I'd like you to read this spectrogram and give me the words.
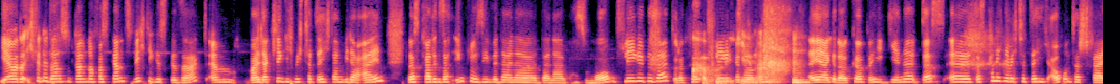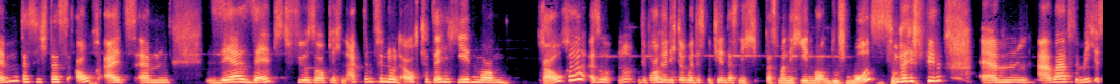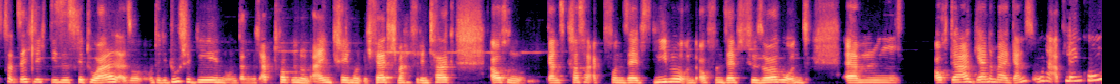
ja, aber ich finde, da hast du gerade noch was ganz Wichtiges gesagt, ähm, weil da klinke ich mich tatsächlich dann wieder ein. Du hast gerade gesagt, inklusive deiner, deiner, hast du Morgenpflege gesagt oder Körperpflege? Körperhygiene. Genau. ja, genau, Körperhygiene. Das, äh, das kann ich nämlich tatsächlich auch unterschreiben, dass ich das auch als ähm, sehr selbstfürsorglichen Akt empfinde und auch tatsächlich jeden Morgen brauche. Also ne, wir brauchen ja nicht darüber diskutieren, dass, nicht, dass man nicht jeden Morgen duschen muss, zum Beispiel. Ähm, aber für mich ist tatsächlich dieses Ritual, also unter die Dusche gehen und dann mich abtrocknen und eincremen und mich fertig machen für den Tag, auch ein ganz krasser Akt von Selbstliebe und auch von Selbstfürsorge und ähm, auch da gerne mal ganz ohne Ablenkung.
